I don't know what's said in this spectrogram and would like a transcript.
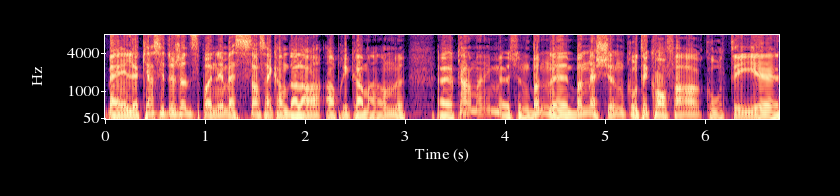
ben le casque est déjà disponible à 650 dollars en précommande. Euh, quand même, c'est une bonne bonne machine. Côté confort, côté euh,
